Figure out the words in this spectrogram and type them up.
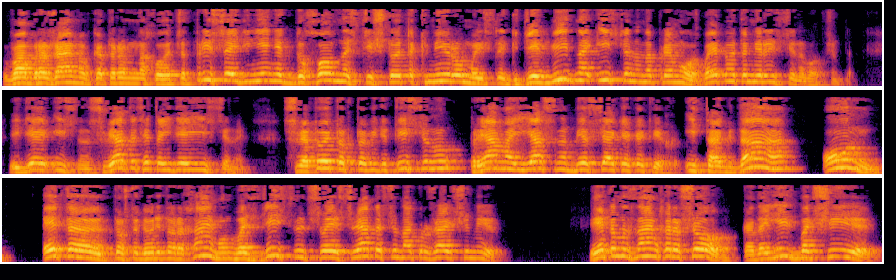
воображаемого, в котором находится, присоединение к духовности, что это к миру мысли, где видно истину напрямую. Поэтому это мир истины, в общем-то. Идея истины. Святость – это идея истины. Святой тот, кто видит истину, прямо и ясно, без всяких каких. И тогда он это то, что говорит Орахаим, он воздействует своей святостью на окружающий мир. И это мы знаем хорошо. Когда есть большие,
